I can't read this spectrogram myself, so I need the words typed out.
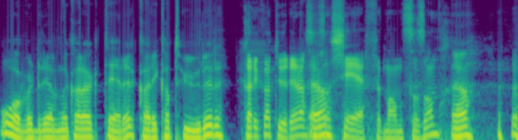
overdrevne karakterer, karikaturer. karikaturer, altså Ja. sånn sjefen hans og sånn. Ja.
